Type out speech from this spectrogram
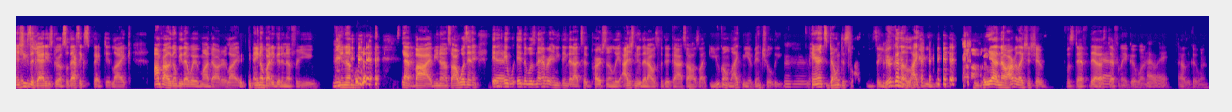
And she's a daddy's girl, so that's expected. Like, I'm probably gonna be that way with my daughter. Like, ain't nobody good enough for you. You know, that vibe, you know. So I wasn't it, Yeah. it it was never anything that I took personally. I just knew that I was a good guy. So I was like, you gonna like me eventually. Mhm. Parents don't dislike me, so you're gonna like me. Um, but yeah, no, our relationship was def yeah, that's Yeah. definitely a good one. Highlight. That was a good one.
